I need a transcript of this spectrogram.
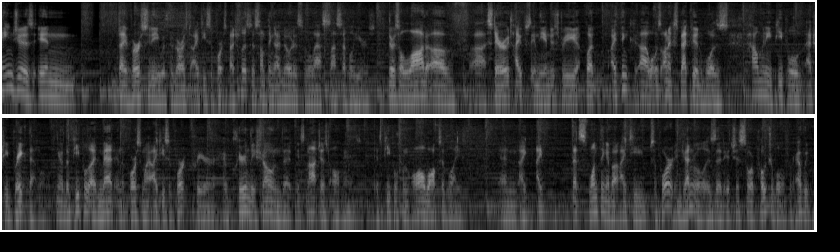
changes in diversity with regards to IT support specialists is something I've noticed over the last, last several years. There's a lot of uh, stereotypes in the industry, but I think uh, what was unexpected was how many people actually break that mold. You know, the people that I've met in the course of my IT support career have clearly shown that it's not just all males. It's people from all walks of life. And I, I that's one thing about IT support in general is that it's just so approachable for everyone.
